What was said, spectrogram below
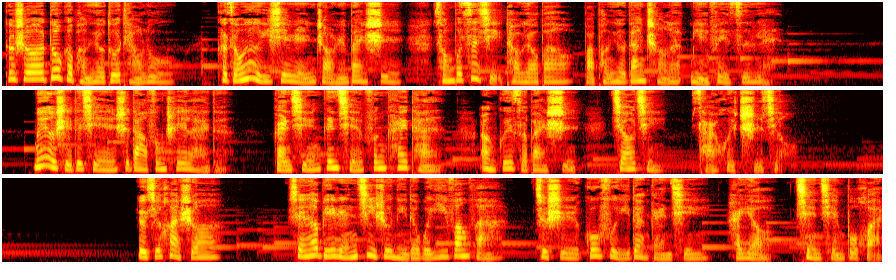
都说多个朋友多条路，可总有一些人找人办事，从不自己掏腰包，把朋友当成了免费资源。没有谁的钱是大风吹来的，感情跟钱分开谈，按规则办事，交情才会持久。有句话说：“想要别人记住你的唯一方法。”就是辜负一段感情，还有欠钱不还。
